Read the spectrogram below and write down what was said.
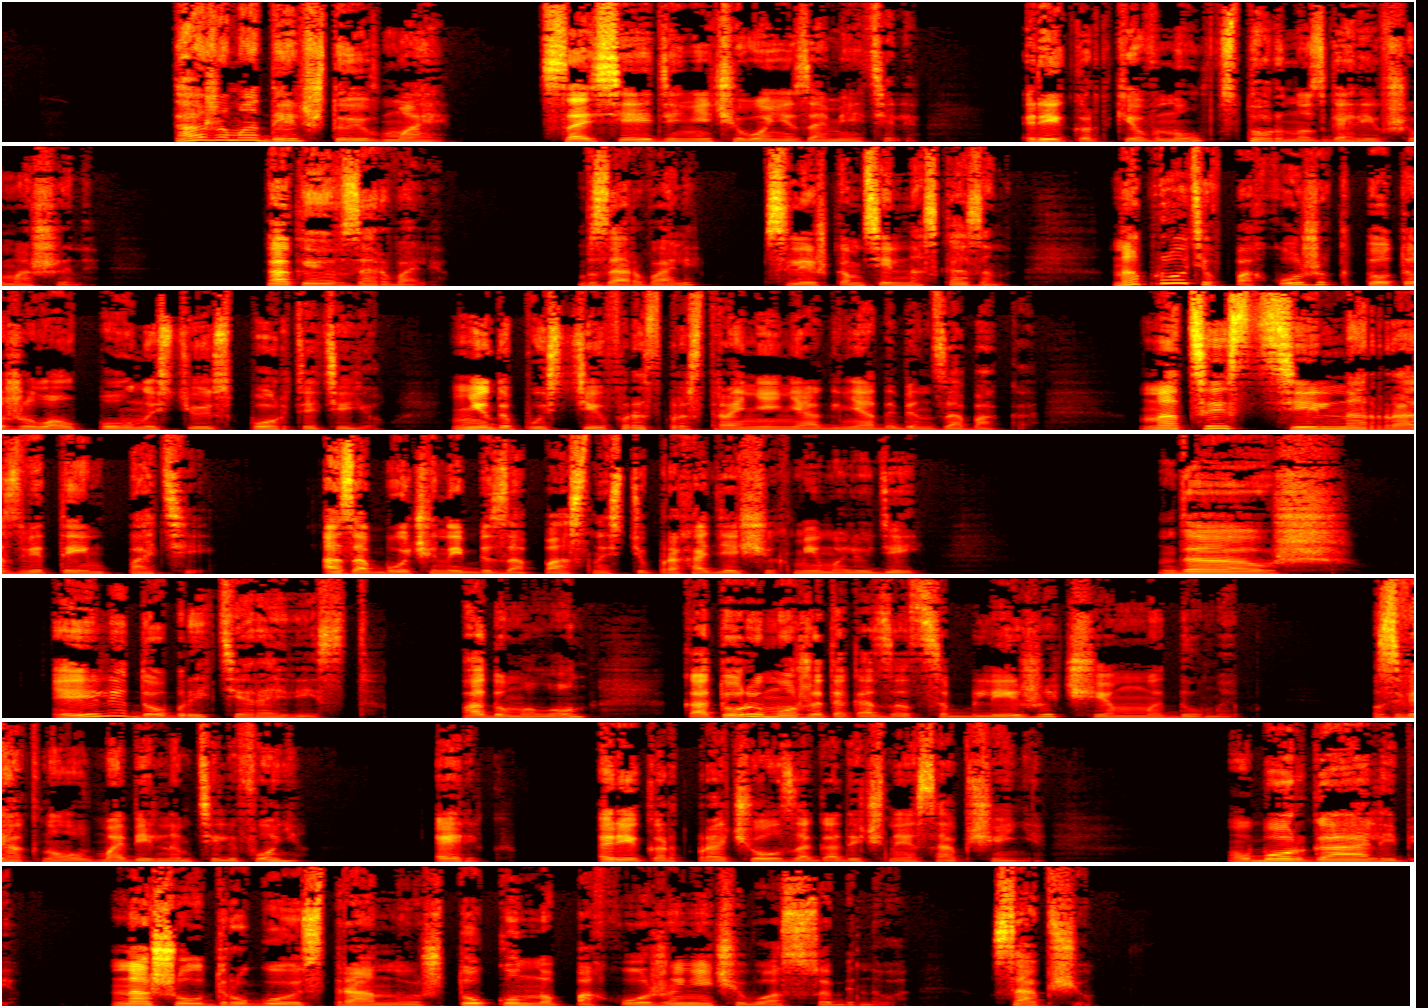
Та же модель, что и в мае. Соседи ничего не заметили — Рикард кивнул в сторону сгоревшей машины. Как ее взорвали? Взорвали? Слишком сильно сказано. Напротив, похоже, кто-то желал полностью испортить ее, не допустив распространения огня до бензобака. Нацист сильно развитой эмпатией, озабоченный безопасностью проходящих мимо людей. Да уж, или добрый террорист, подумал он, который может оказаться ближе, чем мы думаем. Звякнуло в мобильном телефоне. «Эрик». Рикард прочел загадочное сообщение. «Уборга алиби. Нашел другую странную штуку, но, похоже, ничего особенного. Сообщу».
